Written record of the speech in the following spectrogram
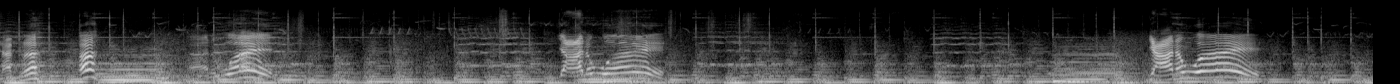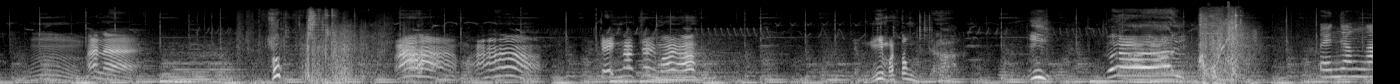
หนักเลยฮะอย่านะเว้ย อย่านะเว้ย อย่านะเว้ย อืมนั่นน่ะฮึบอ่ามาเก่งนักใช่ไหมฮะ อย่างนี้มันต้องเจออีเฮ้ยเป็นยังไง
